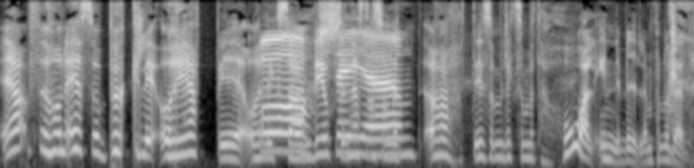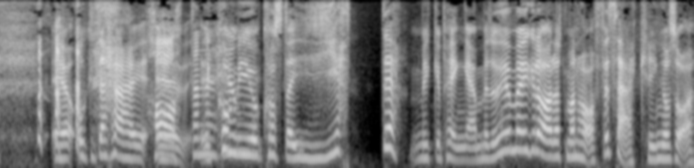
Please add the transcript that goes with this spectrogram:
Ja, för hon är så bucklig och rappig och liksom, Åh, det är också nästan som tjejen. ett, åh, det är som liksom ett hål in i bilen på något sätt. eh, och det här eh, kommer ju att kosta jättemycket pengar men då är man ju glad att man har försäkring och så.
